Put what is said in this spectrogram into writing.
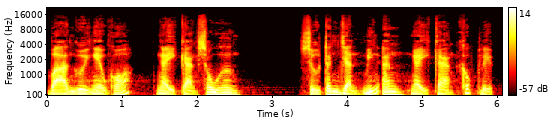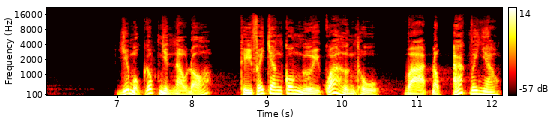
và người nghèo khó ngày càng sâu hơn. Sự tranh giành miếng ăn ngày càng khốc liệt dưới một góc nhìn nào đó, thì phải chăng con người quá hận thù và độc ác với nhau?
